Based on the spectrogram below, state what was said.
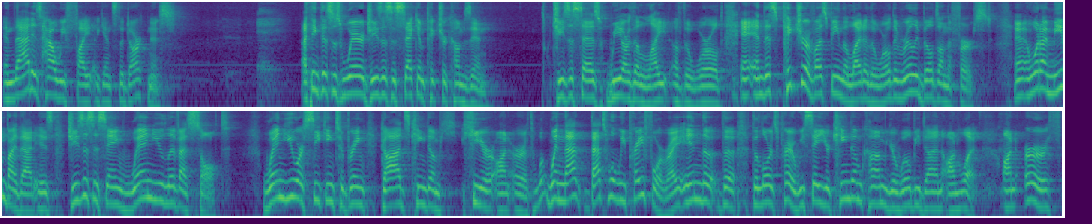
And that is how we fight against the darkness. I think this is where Jesus' second picture comes in. Jesus says, We are the light of the world. And, this picture of us being the light of the world, it really builds on the first. And what I mean by that is, Jesus is saying, When you live as salt, when you are seeking to bring God's kingdom here on earth. When that, that's what we pray for, right? In the, the, the Lord's Prayer, we say, Your kingdom come, your will be done on what? On earth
